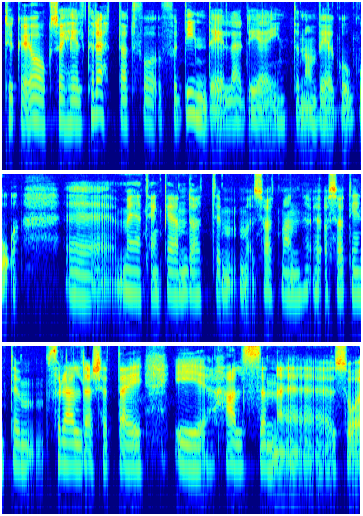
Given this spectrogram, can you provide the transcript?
tycker jag också helt rätt, att för, för din del är det inte någon väg att gå. Men jag tänker ändå att mm, så att, man, så att inte föräldrar sätter i, i halsen så,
